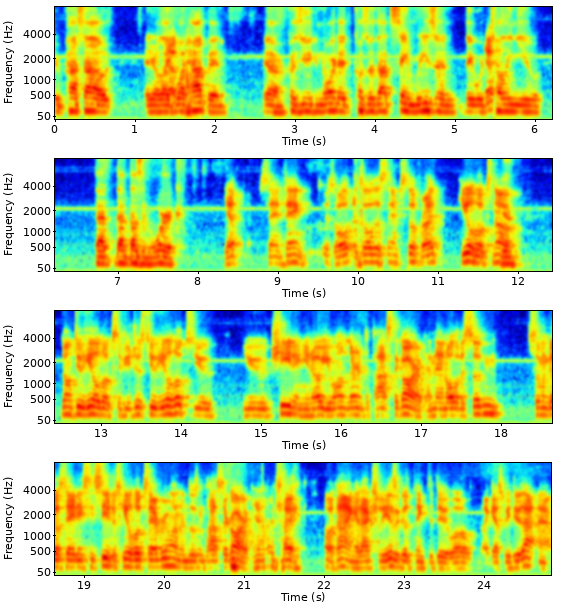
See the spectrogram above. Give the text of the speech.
you pass out, and you're like, yep. what happened? Yeah, because you ignored it because of that same reason they were yep. telling you that that doesn't work. Yep, same thing. It's all it's all the same stuff, right? Heel hooks, no, yeah. don't do heel hooks. If you just do heel hooks, you you cheating. You know, you won't learn to pass the guard, and then all of a sudden, someone goes to ADCC, just heel hooks everyone, and doesn't pass their guard. You know, it's like, oh dang, it actually is a good thing to do. Well, I guess we do that now.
